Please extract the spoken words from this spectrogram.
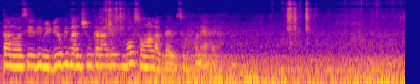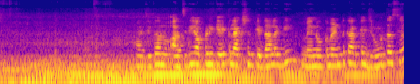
ਤੁਹਾਨੂੰ ਅਸੀਂ ਇਹਦੀ ਵੀਡੀਓ ਵੀ ਮੈਂਸ਼ਨ ਕਰਾਂਗੇ। ਬਹੁਤ ਸੋਹਣਾ ਲੱਗਦਾ ਹੈ ਵੀ ਸੂਟ ਬਣਿਆ ਹੋਇਆ। ਹਾਂਜੀ, ਤੁਹਾਨੂੰ ਅੱਜ ਦੀ ਆਪਣੀ ਇਹ ਕਲੈਕਸ਼ਨ ਕਿੱਦਾਂ ਲੱਗੀ? ਮੈਨੂੰ ਕਮੈਂਟ ਕਰਕੇ ਜਰੂਰ ਦੱਸਿਓ।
